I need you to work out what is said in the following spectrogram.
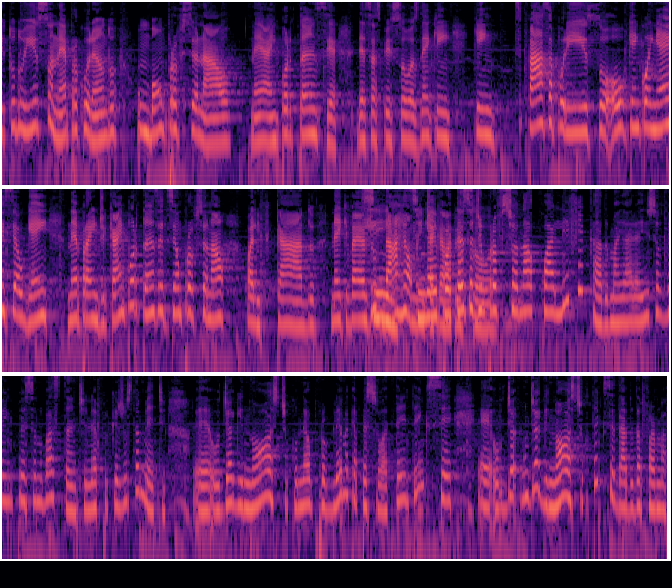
E tudo isso, né, procurando um bom profissional, né, a importância dessas pessoas, né, quem, quem passa por isso ou quem conhece alguém, né, para indicar a importância de ser um profissional qualificado, né, que vai ajudar sim, realmente sim, a importância pessoa. de um profissional qualificado, Mayara, isso eu venho pensando bastante, né, porque justamente é, o diagnóstico, né, o problema que a pessoa tem, tem que ser, é, um diagnóstico tem que ser dado da forma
